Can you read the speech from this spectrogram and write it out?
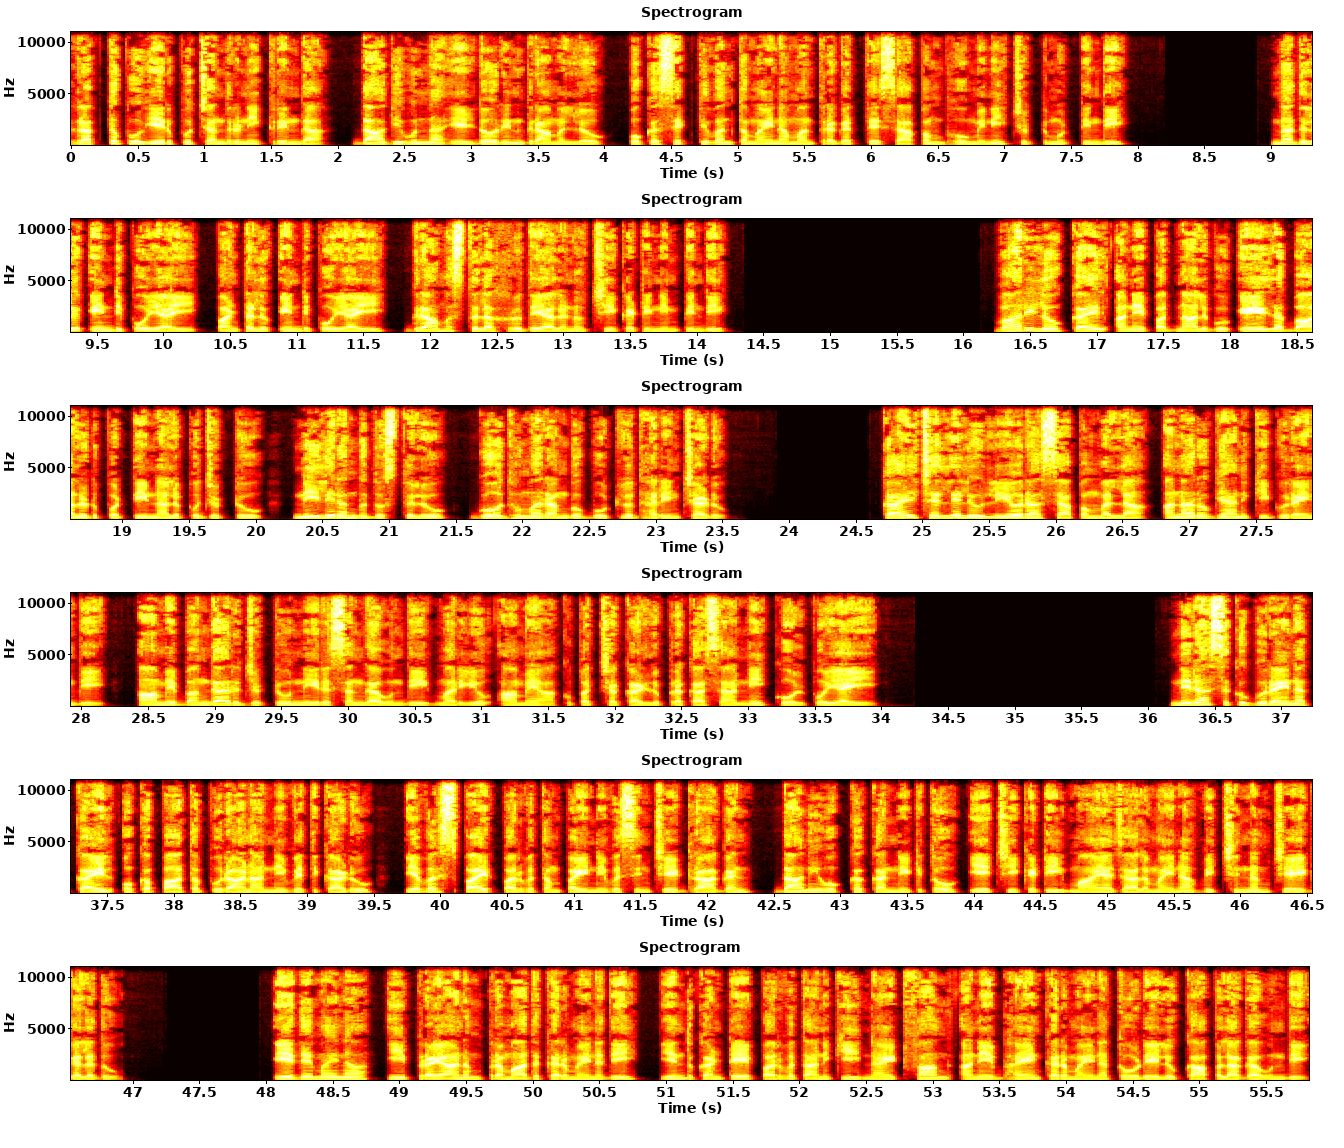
రక్తపు ఎరుపు చంద్రుని క్రింద దాగి ఉన్న ఎల్డోరిన్ గ్రామంలో ఒక శక్తివంతమైన మంత్రగత్తె శాపం భూమిని చుట్టుముట్టింది. నదులు ఎండిపోయాయి పంటలు ఎండిపోయాయి గ్రామస్తుల హృదయాలను చీకటి నింపింది. వారిలో కైల్ అనే పద్నాలుగు ఏళ్ళ బాలుడు పొట్టి నలుపు జుట్టు నీలిరంగు దుస్తులు గోధుమ రంగు బూట్లు ధరించాడు. కైల్ చెల్లెలు లియోరా శాపం వల్ల అనారోగ్యానికి గురైంది. ఆమె బంగారు జుట్టు నీరసంగా ఉంది మరియు ఆమె ఆకుపచ్చ కళ్ళు ప్రకాశాన్ని కోల్పోయాయి. నిరాశకు గురైన కైల్ ఒక పాత పురాణాన్ని వెతికాడు. ఎవర్ స్పైర్ పర్వతంపై నివసించే డ్రాగన్ దాని ఒక్క కన్నీటితో ఏ చీకటి మాయాజాలమైన విచ్ఛిన్నం చేయగలదు. ఏదేమైనా ఈ ప్రయాణం ప్రమాదకరమైనది ఎందుకంటే పర్వతానికి నైట్ఫాంగ్ అనే భయంకరమైన తోడేలు కాపలాగా ఉంది.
